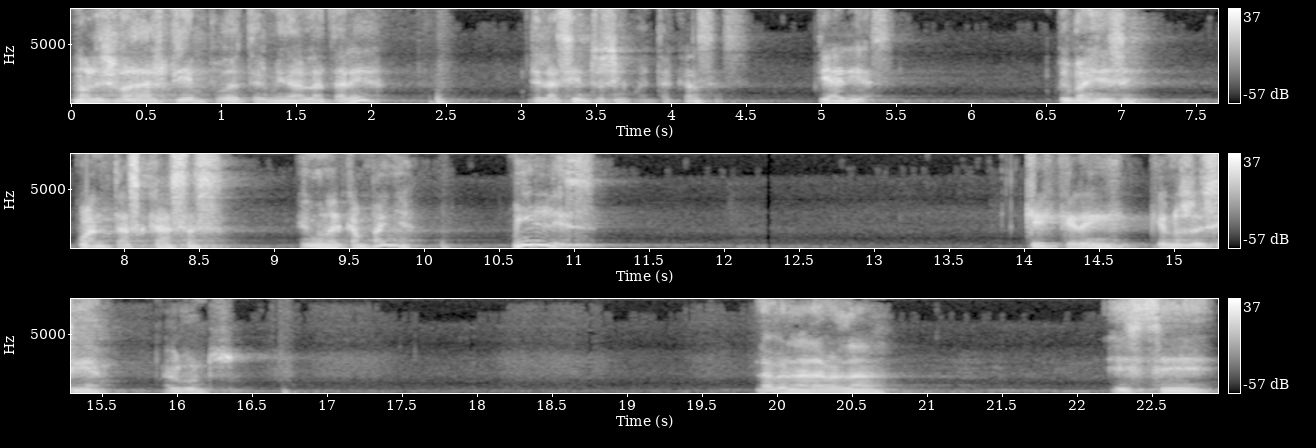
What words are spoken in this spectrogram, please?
no les va a dar tiempo de terminar la tarea de las 150 casas diarias. Imagínense cuántas casas en una campaña. Miles. ¿Qué creen que nos decían algunos? La verdad, la verdad, este,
